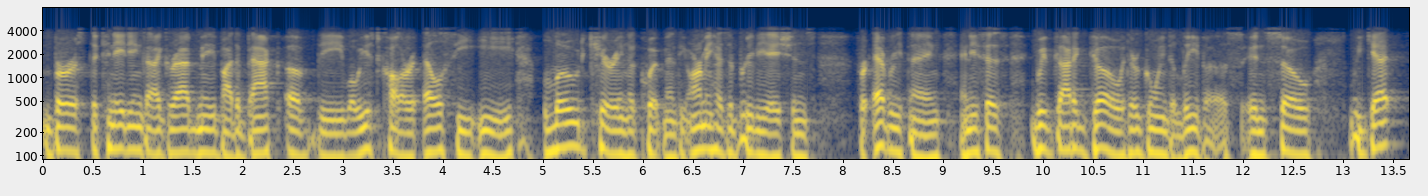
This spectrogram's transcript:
burst, the Canadian guy grabbed me by the back of the what we used to call our LCE, load carrying equipment. The Army has abbreviations for everything, and he says we've got to go. They're going to leave us, and so we get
